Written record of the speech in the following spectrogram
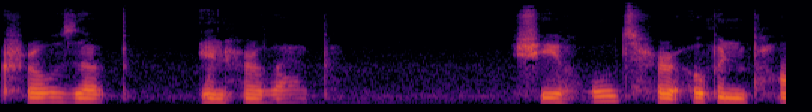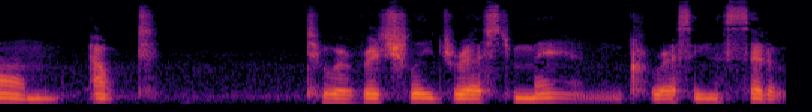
curls up in her lap. She holds her open palm out to a richly dressed man caressing a set of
